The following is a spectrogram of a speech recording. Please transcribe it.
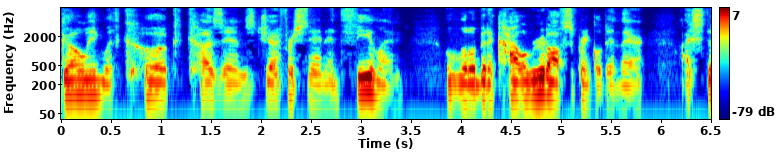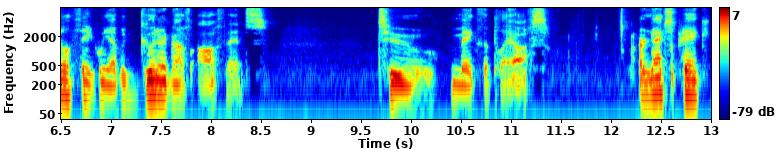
going with Cook, Cousins, Jefferson, and Thielen, a little bit of Kyle Rudolph sprinkled in there, I still think we have a good enough offense to make the playoffs. Our next pick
